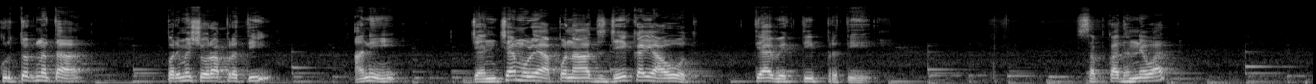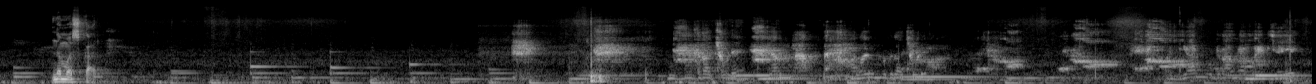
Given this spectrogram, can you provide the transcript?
कृतज्ञता परमेश्वराप्रती आणि ज्यांच्यामुळे आपण आज जे काही आहोत त्या व्यक्तीप्रती. सबका धन्यवाद। नमस्कार। मुद्रा छोड़े ज्ञान मुद्रा छोड़े। मुद्रा में बैठ जाइए।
